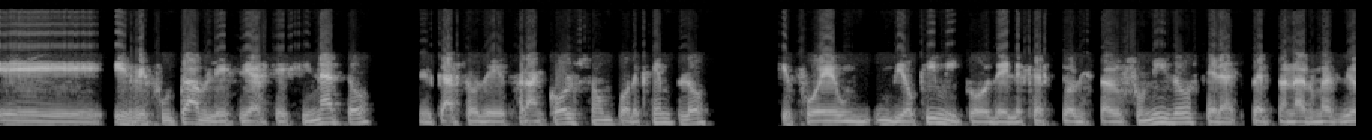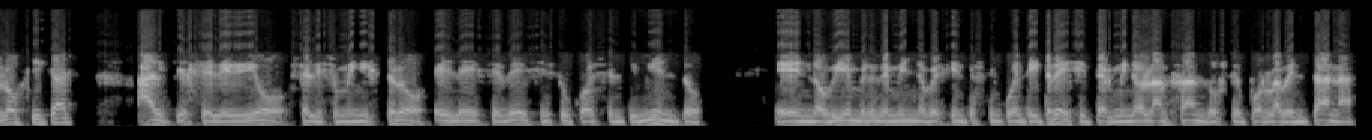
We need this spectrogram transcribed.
eh, irrefutables de asesinato, el caso de Frank Olson, por ejemplo, que fue un, bioquímico del ejército de Estados Unidos, que era experto en armas biológicas, al que se le dio, se le suministró LSD sin su consentimiento en noviembre de 1953 y terminó lanzándose por la ventana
